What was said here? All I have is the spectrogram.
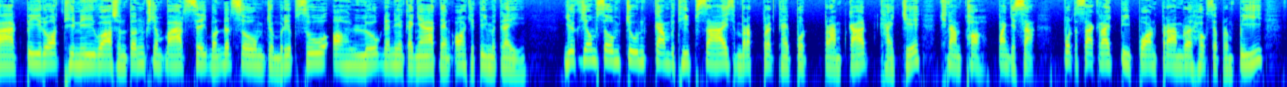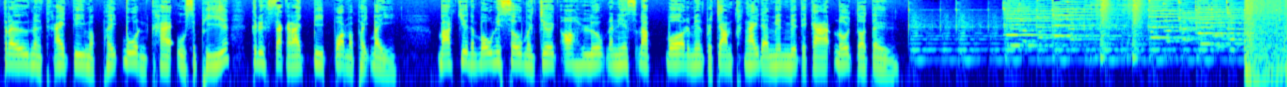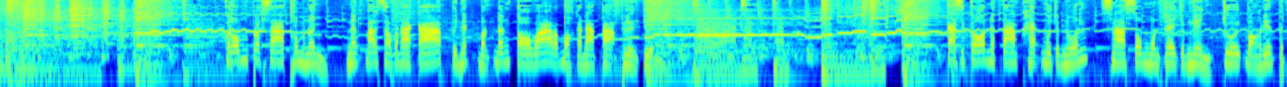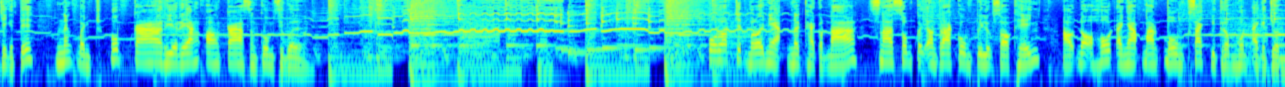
បាទពីរដ្ឋធានីវ៉ាស៊ីនតោនខ្ញុំបាទសេកបណ្ឌិតសូមជម្រាបសួរអស់លោកអ្នកនាងកញ្ញាទាំងអស់ជាទីមេត្រីយើខ្ញុំសូមជូនកម្មវិធីផ្សាយសម្រាប់ព្រឹកថ្ងៃពុទ្ធ5កើតខែជេឆ្នាំថោះបញ្ញស័កពុទ្ធសករាជ2567ត្រូវនឹងថ្ងៃទី24ខែឧសភា គ្រិស្តសករាជ2023បាទជាដំបូងនេះសូមអញ្ជើញអស់លោកអ្នកនាងស្ដាប់ព័ត៌មានប្រចាំថ្ងៃដែលមានមេត្តាដូចតទៅ ក្រមប្រឹក្សាធម្មនុញ្ញនឹងបើកសវនាការពិនិត្យបណ្ដឹងតវ៉ារបស់គណៈបកភ្លើងទៀនកសិករនៅតាមខេត្តមួយចំនួន ស្នើសុំមន្ត្រីជំនាញជួយបង្រៀនបច្ចេកទេស និងបញ្ឈប់ការរារាំងអង្គការសង្គមស៊ីវិលពលរដ្ឋជិត100នាក់នៅខេត្តកណ្ដាលស្នើសុំកិច្ចអន្តរាគមន៍ពីលោកសខេងឲ្យដកហូតអាជ្ញាប័ណ្ណបូមខ្សាច់ពីក្រុមហ៊ុនឯកជន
